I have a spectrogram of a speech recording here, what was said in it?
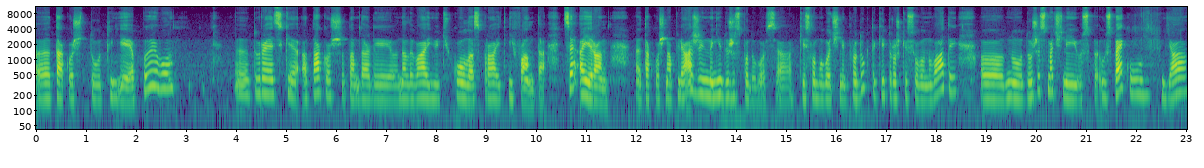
Е, Також тут є пиво е, турецьке, а також там далі наливають кола, спрайт і фанта. Це айран. Е, Також на пляжі мені дуже сподобався кисломолочний продукт, такий трошки солонуватий, е, ну, дуже смачний. У спеку я...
